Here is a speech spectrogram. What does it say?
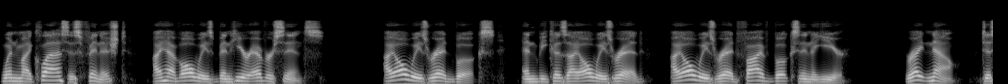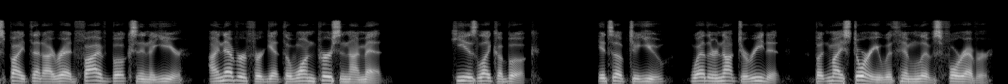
when my class is finished, I have always been here ever since. I always read books, and because I always read, I always read five books in a year. Right now, despite that I read five books in a year, I never forget the one person I met. He is like a book. It's up to you, whether not to read it, but my story with him lives forever.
